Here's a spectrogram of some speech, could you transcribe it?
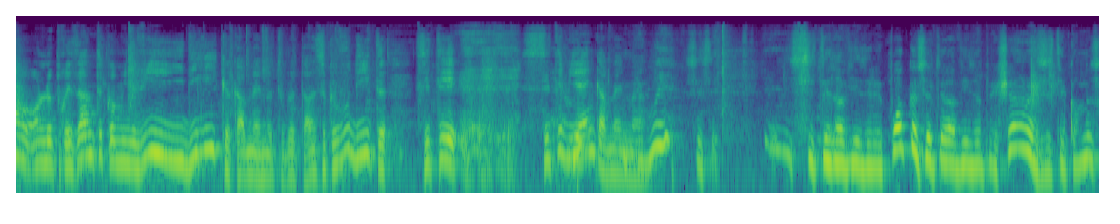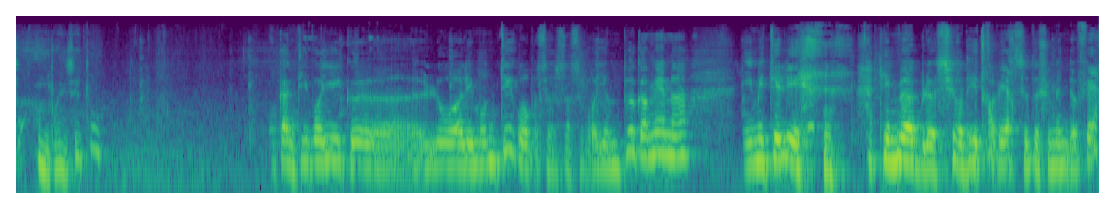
on, on le présente comme une vie idyllique quand même tout le temps. Ce que vous dites, c'était, c'était bien quand même. Oui, c'était la vie de l'époque, c'était la vie de pêcheur, c'était comme ça, un point c'est tout. Quand ils voyaient que euh, l'eau allait monter, quoi, parce que ça se voyait un peu quand même, hein, ils mettaient les, les meubles sur des traverses de chemin de fer.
